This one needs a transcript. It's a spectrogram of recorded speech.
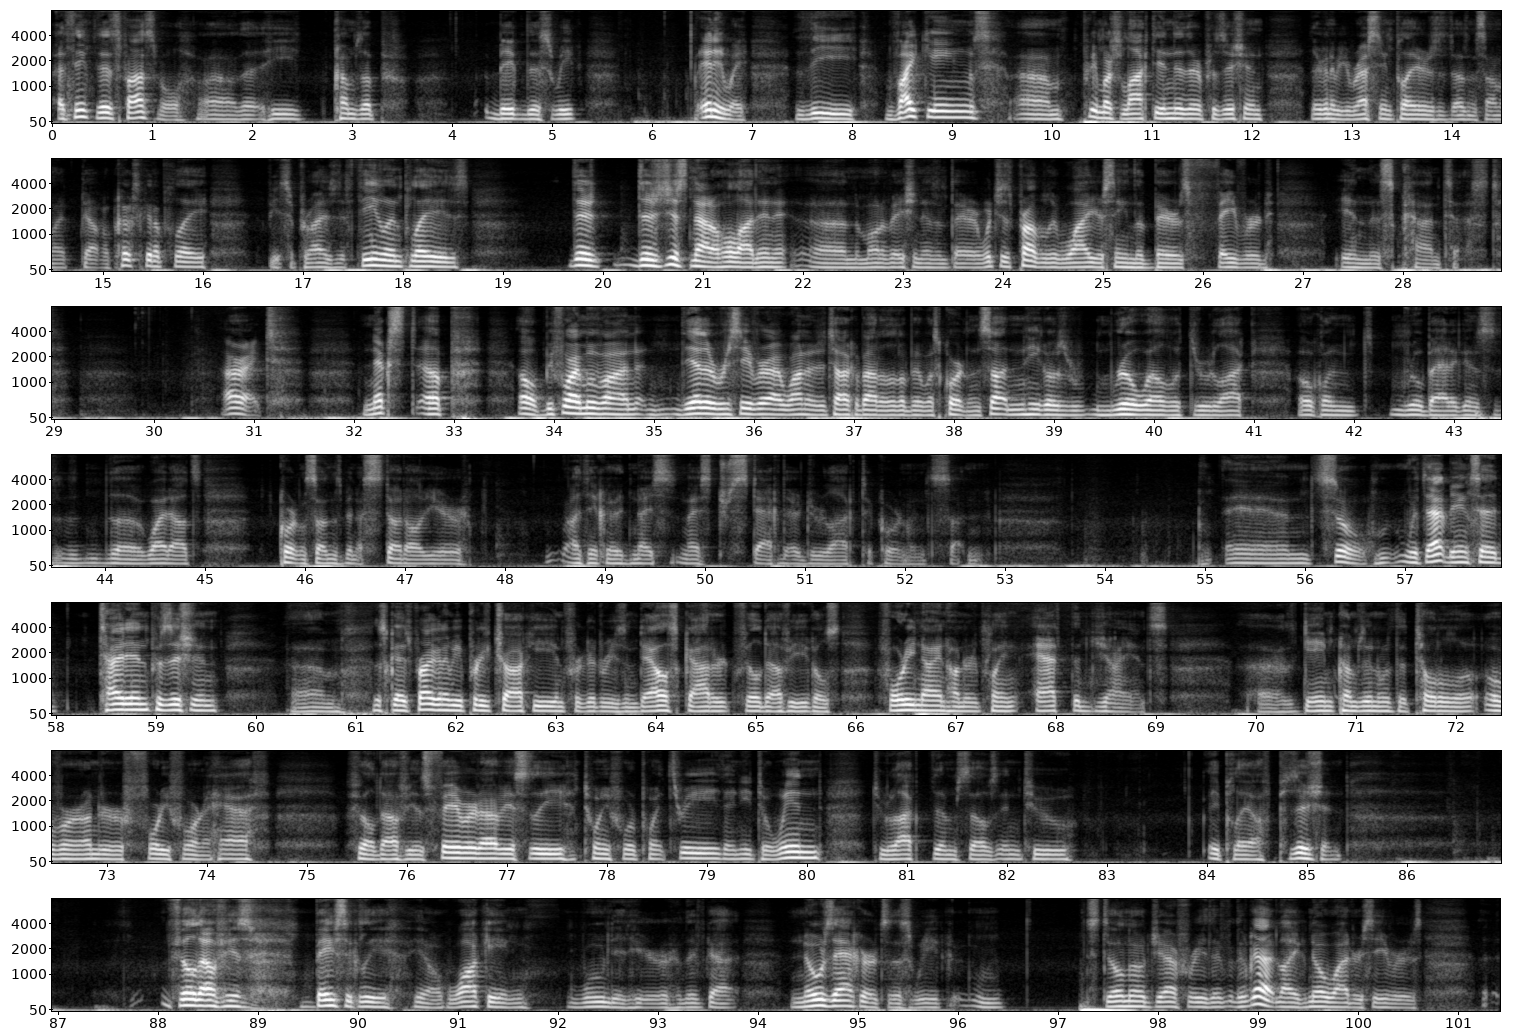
I think that's possible uh, that he comes up big this week. Anyway, the Vikings um, pretty much locked into their position. They're going to be resting players. It doesn't sound like Dalvin Cook's going to play. Be surprised if Thielen plays there there's just not a whole lot in it. Uh, the motivation isn't there, which is probably why you're seeing the Bears favored in this contest. All right. Next up, oh, before I move on, the other receiver I wanted to talk about a little bit was Courtland Sutton. He goes real well with Drew Lock. Oakland real bad against the wideouts. Courtland Sutton's been a stud all year. I think a nice nice stack there, Drew Lock to Courtland Sutton. And so, with that being said, tight end position. Um, this guy's probably going to be pretty chalky and for good reason. Dallas Goedert, Philadelphia Eagles, 4,900 playing at the Giants. Uh, the game comes in with a total over under 44 and a half. Philadelphia's favorite, obviously, 24.3. They need to win to lock themselves into a playoff position. Philadelphia's basically, you know, walking wounded here. They've got no Zach Ertz this week, still no Jeffery. They've, they've got like no wide receivers.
